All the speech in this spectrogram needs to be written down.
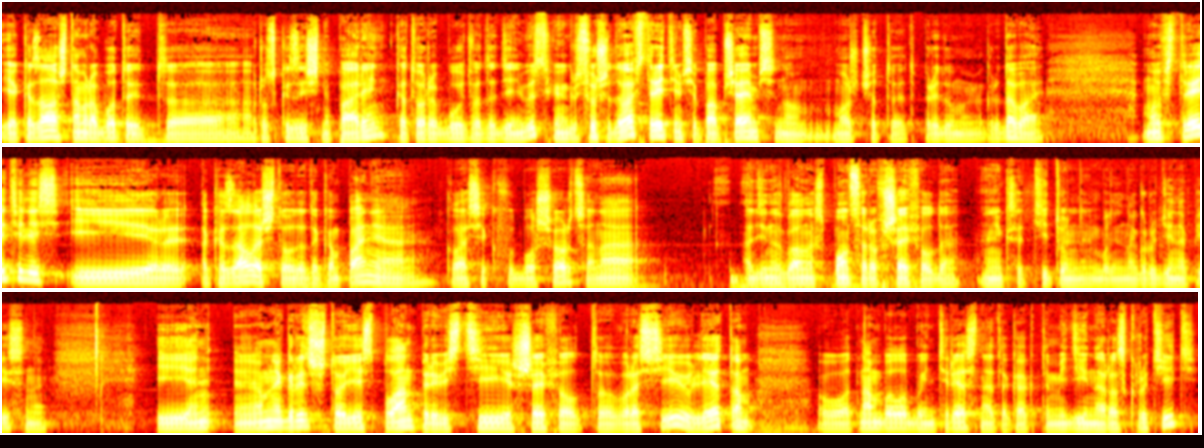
И оказалось, что там работает э, русскоязычный парень, который будет в этот день выставки. Я говорю, слушай, давай встретимся, пообщаемся, ну, может, что-то это придумаем. Я говорю, давай. Мы встретились, и оказалось, что вот эта компания Classic Football Shorts, она один из главных спонсоров Шеффилда. Они, кстати, титульные были на груди написаны. И они, он мне говорит, что есть план перевести Шеффилд в Россию летом. Вот, нам было бы интересно это как-то медийно раскрутить.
